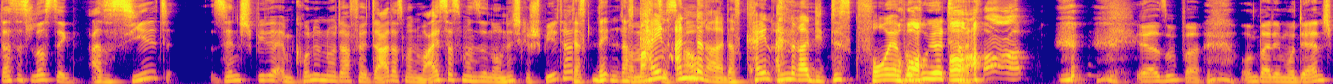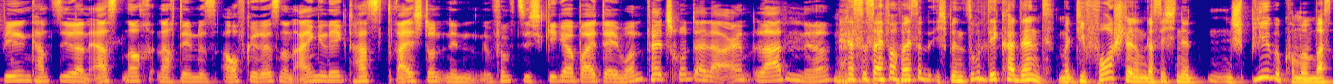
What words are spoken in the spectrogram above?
Das ist lustig. Also Sealed sind Spiele im Grunde nur dafür da, dass man weiß, dass man sie noch nicht gespielt hat. Dass, dass kein auch. anderer, dass kein anderer die Disc vorher berührt hat. Ja, super. Und bei den modernen Spielen kannst du dir dann erst noch, nachdem du es aufgerissen und eingelegt hast, drei Stunden den 50 Gigabyte Day One Patch runterladen, ja. Das ist einfach, weißt du, ich bin so dekadent. Mit die Vorstellung, dass ich eine, ein Spiel bekomme, was,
